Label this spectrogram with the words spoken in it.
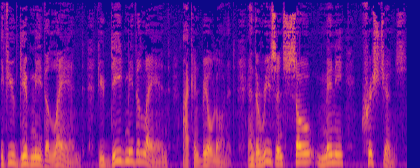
If you give me the land, if you deed me the land, I can build on it. And the reason so many Christians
